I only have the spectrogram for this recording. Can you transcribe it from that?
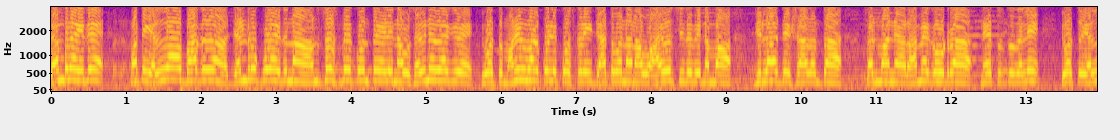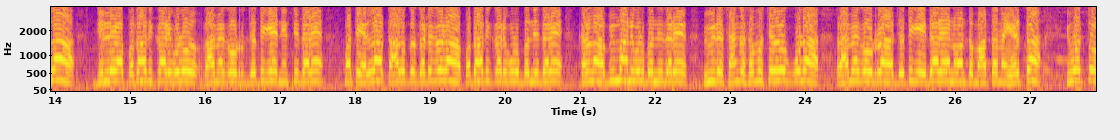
ಬೆಂಬಲ ಇದೆ ಮತ್ತು ಎಲ್ಲ ಭಾಗದ ಜನರು ಕೂಡ ಇದನ್ನು ಅನುಸರಿಸಬೇಕು ಅಂತ ಹೇಳಿ ನಾವು ಸವಿನಯವಾಗಿ ಇವತ್ತು ಮನವಿ ಮಾಡಿಕೊಳ್ಳಿಕ್ಕೋಸ್ಕರ ಈ ಜಾಥವನ್ನು ನಾವು ಆಯೋಜಿಸಿದ್ದೀವಿ ನಮ್ಮ ಜಿಲ್ಲಾಧ್ಯಕ್ಷರಾದಂಥ ಸನ್ಮಾನ್ಯ ರಾಮೇಗೌಡರ ನೇತೃತ್ವದಲ್ಲಿ. ಇವತ್ತು ಎಲ್ಲ ಜಿಲ್ಲೆಯ ಪದಾಧಿಕಾರಿಗಳು ರಾಮೇಗೌಡರ ಜೊತೆಗೆ ನಿಂತಿದ್ದಾರೆ. ಮತ್ತು ಎಲ್ಲ ತಾಲೂಕು ಘಟಕಗಳ ಪದಾಧಿಕಾರಿಗಳು ಬಂದಿದ್ದಾರೆ, ಕನ್ನಡ ಅಭಿಮಾನಿಗಳು ಬಂದಿದ್ದಾರೆ, ವಿವಿಧ ಸಂಘ ಸಂಸ್ಥೆಗಳು ಕೂಡ ರಾಮೇಗೌಡರ ಜೊತೆಗೆ ಇದ್ದಾರೆ ಅನ್ನುವಂಥ ಮಾತನ್ನು ಹೇಳ್ತಾ, ಇವತ್ತು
